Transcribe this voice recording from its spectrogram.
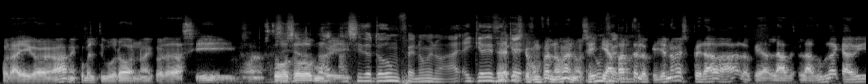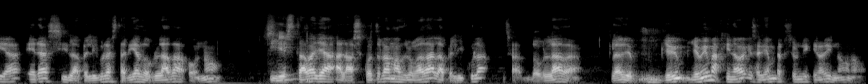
Pues ahí, ah, me come el tiburón, ¿no? Y cosas así. Y bueno, estuvo Así todo muy. Ha, sido todo un fenómeno. Hay que decir Eh, que. es que fue un fenómeno, sí. es un y aparte, fenómeno. lo que yo no me esperaba, lo que la, la duda que había era si la película estaría doblada o no. Sí. Y estaba ya a las 4 de la madrugada la película, o sea, doblada. Claro, yo, Mm. yo, yo me imaginaba que sería en versión original y no, no.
